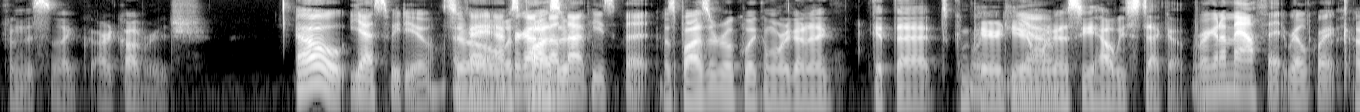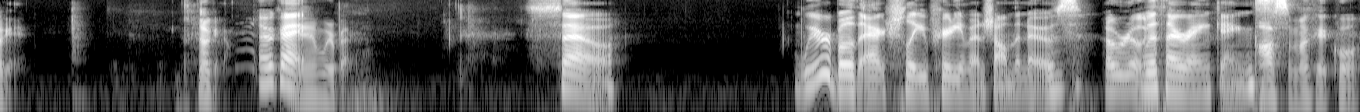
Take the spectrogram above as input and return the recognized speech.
from this like our coverage. Oh, yes, we do. So, okay, I forgot about it. that piece of it. Let's pause it real quick and we're gonna get that compared here and we're gonna see how we stack up. We're gonna math it real quick. Okay. Okay. Okay, And we're back. so we were both actually pretty much on the nose Oh really? with our rankings. awesome. Okay, cool.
